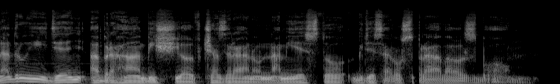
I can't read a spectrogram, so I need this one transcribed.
Na druhý deň Abraham vyšiel včas ráno na miesto, kde sa rozprával s Bohom.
